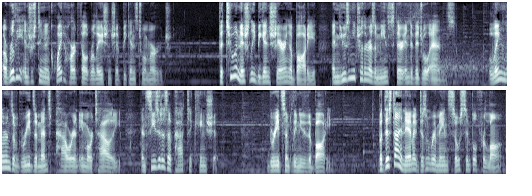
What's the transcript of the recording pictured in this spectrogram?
a really interesting and quite heartfelt relationship begins to emerge. The two initially begin sharing a body and using each other as a means to their individual ends. Ling learns of Greed's immense power and immortality and sees it as a path to kingship. Greed simply needed a body. But this dynamic doesn't remain so simple for long.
